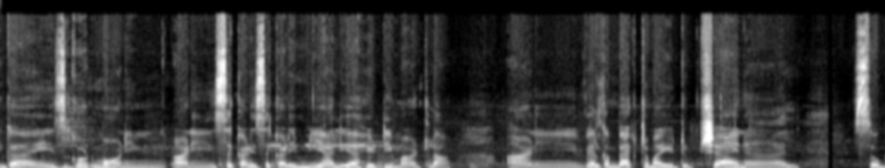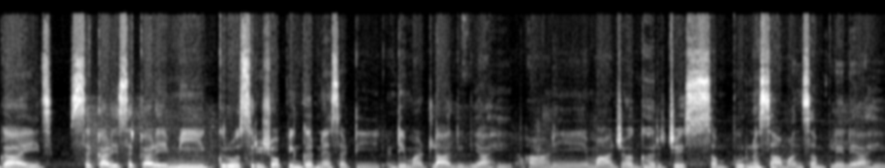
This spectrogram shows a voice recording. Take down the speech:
गाईज गुड मॉर्निंग आणि सकाळी सकाळी मी आली आहे डीमार्टला आणि welcome back to my YouTube channel so guys सकाळी सकाळी मी ग्रोसरी शॉपिंग करण्यासाठी डीमार्टला आलेली आहे. आणि माझ्या घरचे संपूर्ण सामान संपलेले आहे.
